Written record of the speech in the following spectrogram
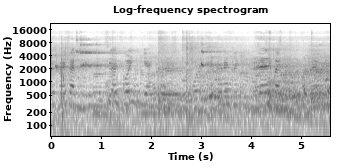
would make them see I'm going again. Thank you.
